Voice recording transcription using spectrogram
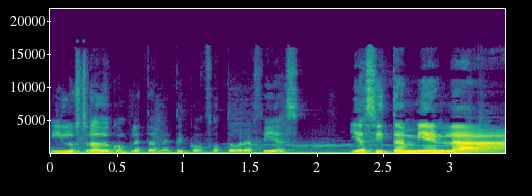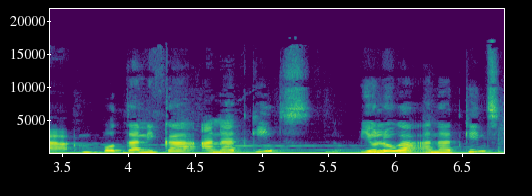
ilustrado completamente con fotografías. Y así también la botánica Ann Atkins, bióloga Ann Atkins,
